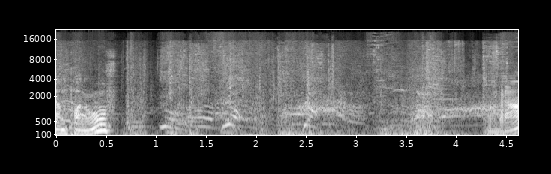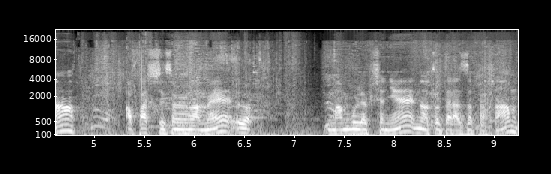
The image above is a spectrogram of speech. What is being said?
Witam panów. Dobra. A patrzcie co my mamy. O, Mam ulepszenie, no to teraz zapraszam.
